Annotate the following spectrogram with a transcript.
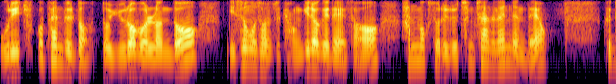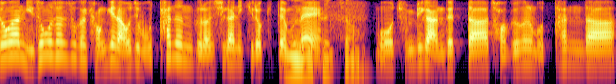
우리 축구 팬들도 또 유럽 언론도 이승우 선수 경기력에 대해서 한 목소리로 칭찬을 했는데요. 그동안 이성우 선수가 경기에 나오지 못하는 그런 시간이 길었기 때문에 음, 그렇죠. 뭐 준비가 안 됐다, 적응을 못 한다,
